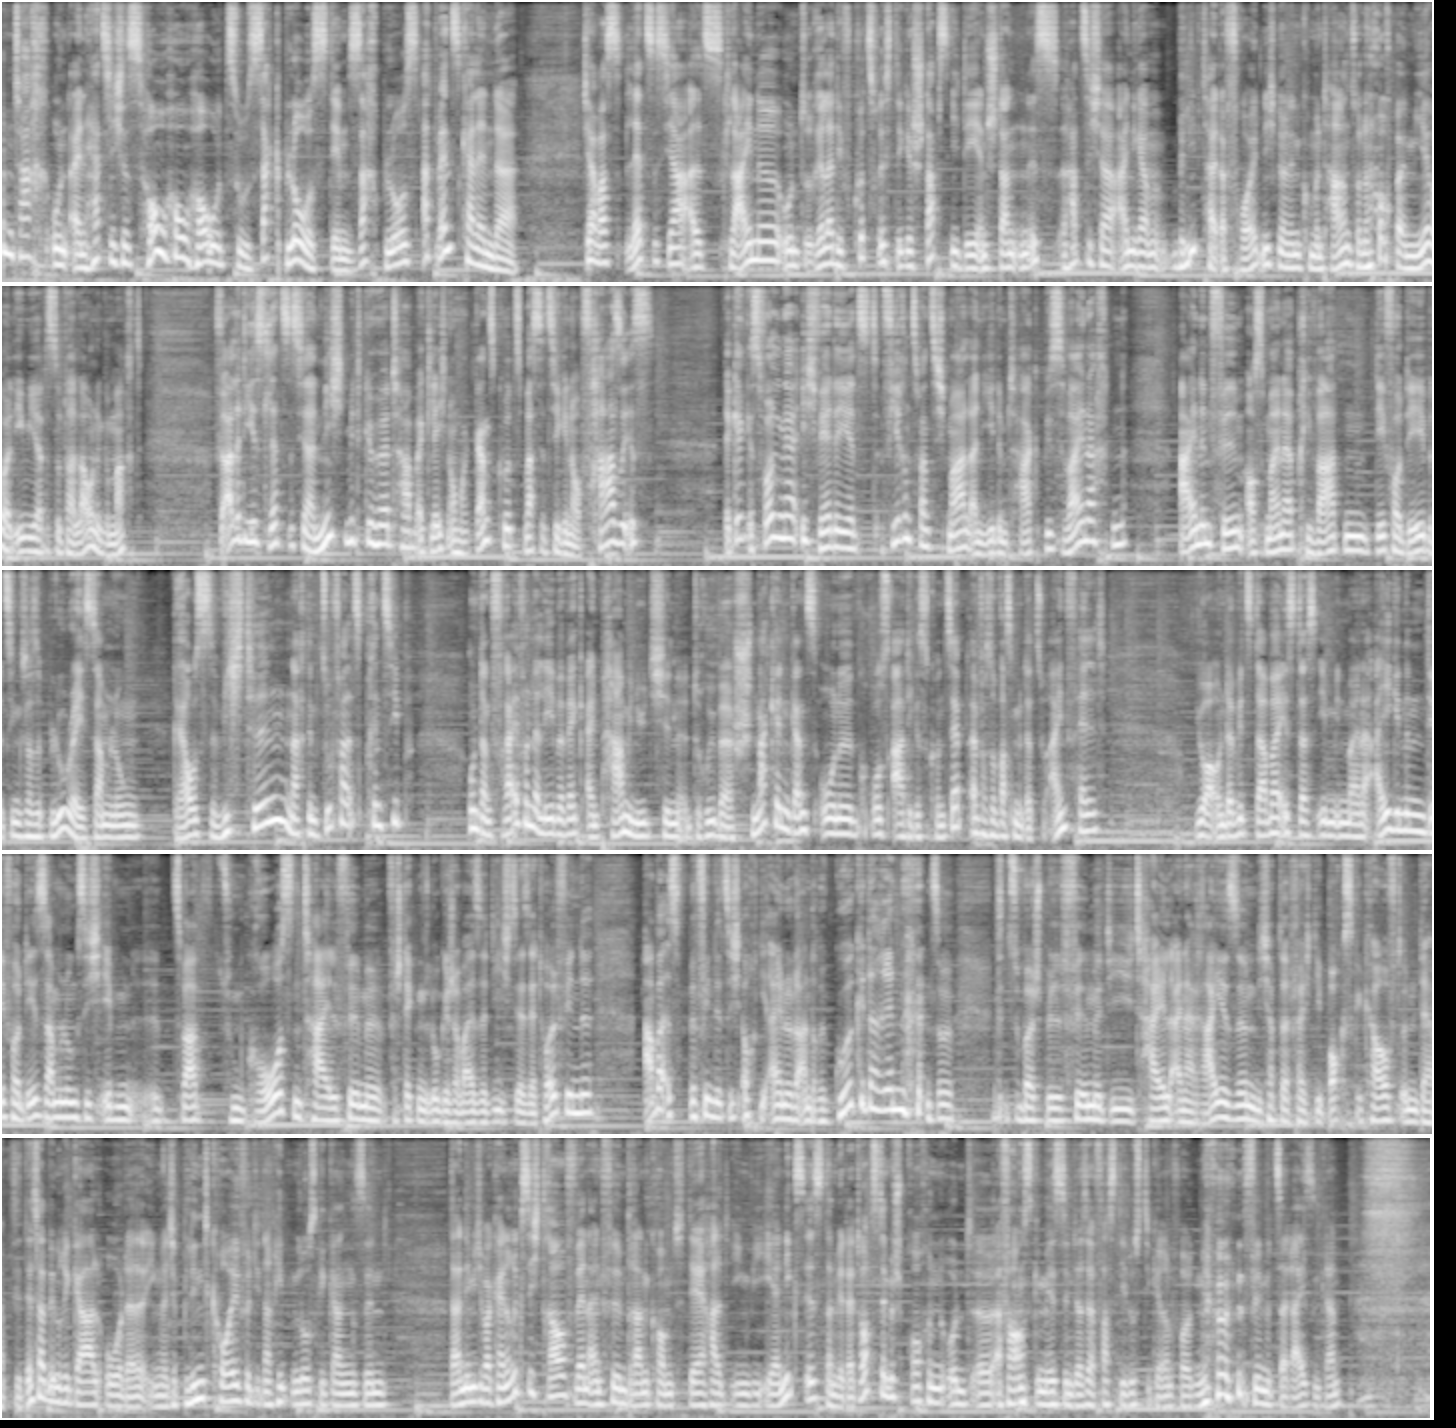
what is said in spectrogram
guten Tag und ein herzliches Ho Ho Ho zu Sackblos, dem Sachblos Adventskalender. Tja, was letztes Jahr als kleine und relativ kurzfristige Schnapsidee entstanden ist, hat sich ja einiger Beliebtheit erfreut, nicht nur in den Kommentaren, sondern auch bei mir, weil irgendwie hat es total Laune gemacht. Für alle, die es letztes Jahr nicht mitgehört haben, erkläre ich nochmal ganz kurz, was jetzt hier genau Phase ist. Der Gag ist folgender, ich werde jetzt 24 Mal an jedem Tag bis Weihnachten einen Film aus meiner privaten DVD- bzw. Blu-ray-Sammlung rauswichteln, nach dem Zufallsprinzip und dann frei von der Leber weg ein paar Minütchen drüber schnacken, ganz ohne großartiges Konzept, einfach so was mir dazu einfällt. Ja, und der Witz dabei ist, dass eben in meiner eigenen DVD-Sammlung sich eben äh, zwar zum großen Teil Filme verstecken, logischerweise, die ich sehr, sehr toll finde, aber es befindet sich auch die ein oder andere Gurke darin. Also zum Beispiel Filme, die Teil einer Reihe sind. Ich habe da vielleicht die Box gekauft und der habt ihr deshalb im Regal oder irgendwelche Blindkäufe, die nach hinten losgegangen sind. Da nehme ich aber keine Rücksicht drauf. Wenn ein Film drankommt, der halt irgendwie eher nix ist, dann wird er trotzdem besprochen und äh, erfahrungsgemäß sind das ja fast die lustigeren Folgen, wenn man Filme zerreißen kann.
